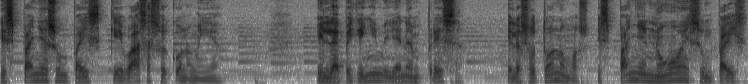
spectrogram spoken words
España es un país que basa su economía en la pequeña y mediana empresa, en los autónomos. España no es un país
